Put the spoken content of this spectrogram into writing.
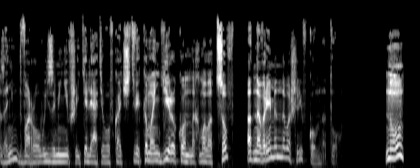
за ним дворовый, заменивший Телятьева в качестве командира конных молодцов, одновременно вошли в комнату. — Ну?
